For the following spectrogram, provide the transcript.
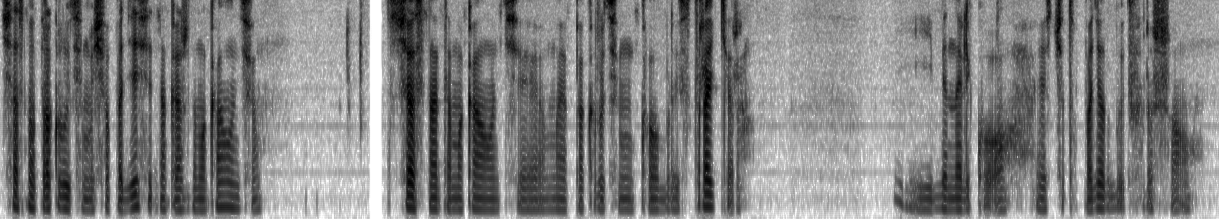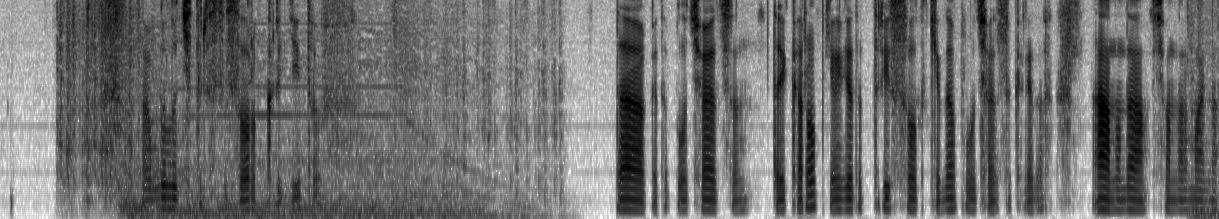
Сейчас мы прокрутим еще по 10 на каждом аккаунте. Сейчас на этом аккаунте мы покрутим Кобра и Страйкер. И Бенелько. Если что-то упадет, будет хорошо. Так, было 440 кредитов. Так, это получается три коробки, где-то три сотки, да, получается, кредов. А, ну да, все нормально.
